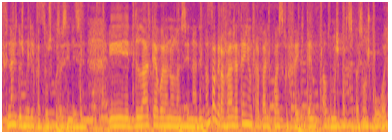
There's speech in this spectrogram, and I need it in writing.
finais de 2014, posso assim dizer. E de lá até agora não lancei nada. Então estou a gravar, já tenho um trabalho quase que feito, tem algumas participações boas.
